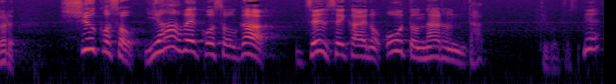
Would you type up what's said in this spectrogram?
ゆる主こそヤーウェこそが全世界の王となるんだっていうことですね。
